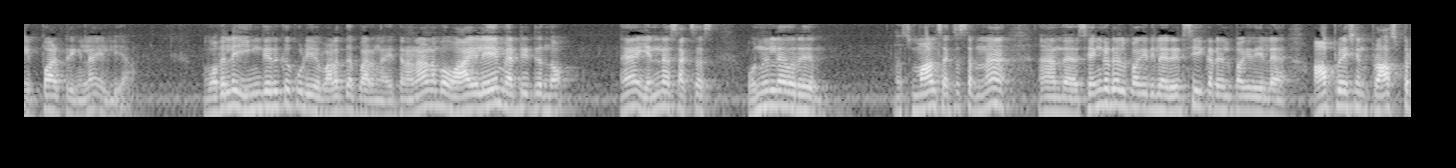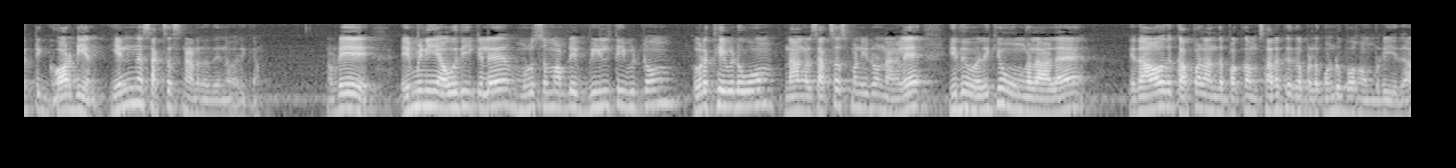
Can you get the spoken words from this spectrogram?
நிப்பாட்டுறீங்களா இல்லையா? முதல்ல இங்கே இருக்கக்கூடிய வளத்தை பாருங்கள் இத்தனை நாள் நம்ம வாயிலே மிரட்டிட்டு இருந்தோம். என்ன சக்ஸஸ் ஒன்றும் இல்லை ஒரு ஸ்மால் சக்ஸஸ் அப்படின்னா அந்த செங்கடல் பகுதியில் ரெட்சி கடல் பகுதியில் ஆப்ரேஷன் ப்ராஸ்பரிட்டி கார்டியன் என்ன சக்ஸஸ் நடந்தது இன்ன வரைக்கும்? அப்படியே எமினி அவதிக்களை முழுசமாக அப்படியே வீழ்த்தி விட்டோம் துரத்தி விடுவோம் நாங்கள் சக்ஸஸ் பண்ணிட்டோம் நாங்களே இது வரைக்கும் உங்களால் ஏதாவது கப்பல் அந்த பக்கம் சரக்கு கப்பலை கொண்டு போக முடியுதா?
